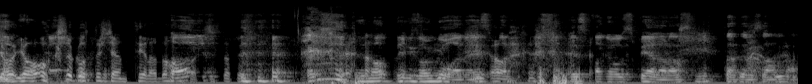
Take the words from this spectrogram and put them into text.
jag, jag har också gått och känt hela dagen ja, faktiskt. Att det... det är någonting som går spanjolspelarna har smittat oss alla.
